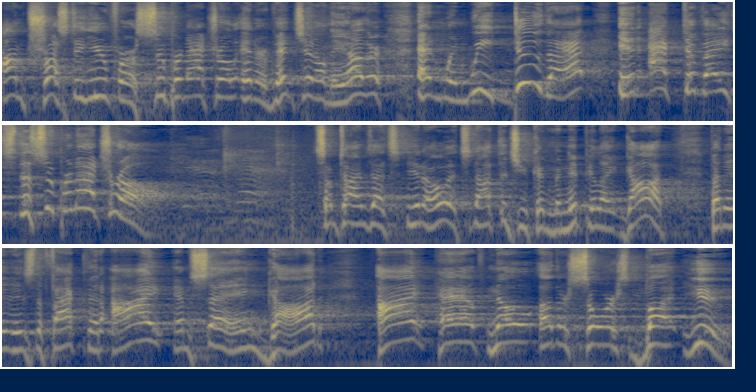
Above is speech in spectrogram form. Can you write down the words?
I'm trusting you for a supernatural intervention on the other. And when we do that, it activates the supernatural. Sometimes that's, you know, it's not that you can manipulate God but it is the fact that I am saying, God, I have no other source but you.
